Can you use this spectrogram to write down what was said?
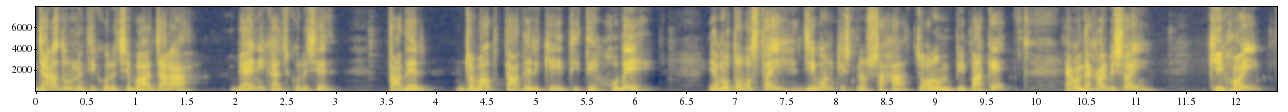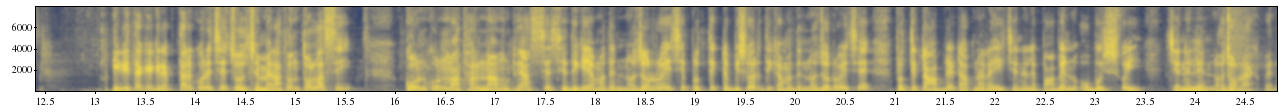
যারা দুর্নীতি করেছে বা যারা বেআইনি কাজ করেছে তাদের জবাব তাদেরকেই দিতে হবে। এমতো অবস্থায় জীবন কৃষ্ণ সাহা চরম বিপাকে। এখন দেখার বিষয়, কি হয়? ইডি তাকে গ্রেপ্তার করেছে, চলছে ম্যারাথন তল্লাশি। কোন কোন মাথার নাম উঠে আসছে সেদিকে আমাদের নজর রয়েছে। প্রত্যেকটা বিষয়ের দিকে আমাদের নজর রয়েছে। প্রত্যেকটা আপডেট আপনারা এই চ্যানেলে পাবেন। অবশ্যই চ্যানেলে নজর রাখবেন।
